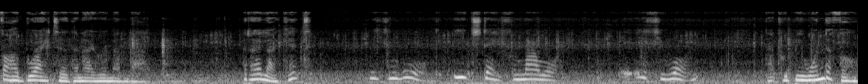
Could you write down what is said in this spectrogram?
far brighter than I remember. But I like it. We can walk each day from now on, if you want. That would be wonderful.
